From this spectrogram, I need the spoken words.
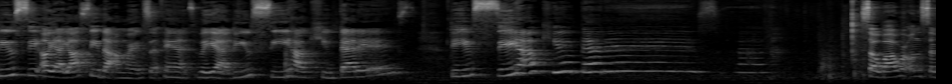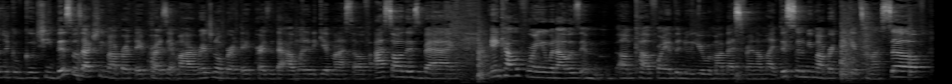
do you see? Oh yeah, y'all see that I'm wearing sweatpants. But yeah, do you see how cute that is? Do you see how cute that is? So while we're on the subject of Gucci, this was actually my birthday present, my original birthday present that I wanted to give myself. I saw this bag in California when I was in um, California the new year with my best friend. I'm like, this is gonna be my birthday gift to myself.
